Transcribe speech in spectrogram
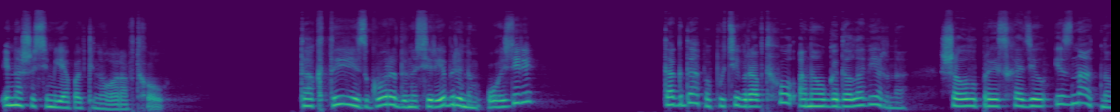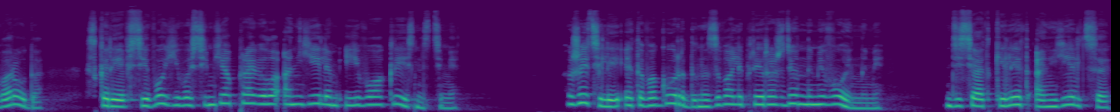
и наша семья покинула Рафтхолл. «Так ты из города на Серебряном озере?» Тогда по пути в Рафтхолл она угадала верно. Шаул происходил из знатного рода, Скорее всего, его семья правила Аньелем и его окрестностями. Жителей этого города называли прирожденными воинами. Десятки лет аньельцы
